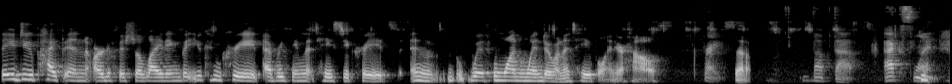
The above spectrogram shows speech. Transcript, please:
They do pipe in artificial lighting, but you can create everything that Tasty creates in, with one window and a table in your house. Right. So. Love that. Excellent.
